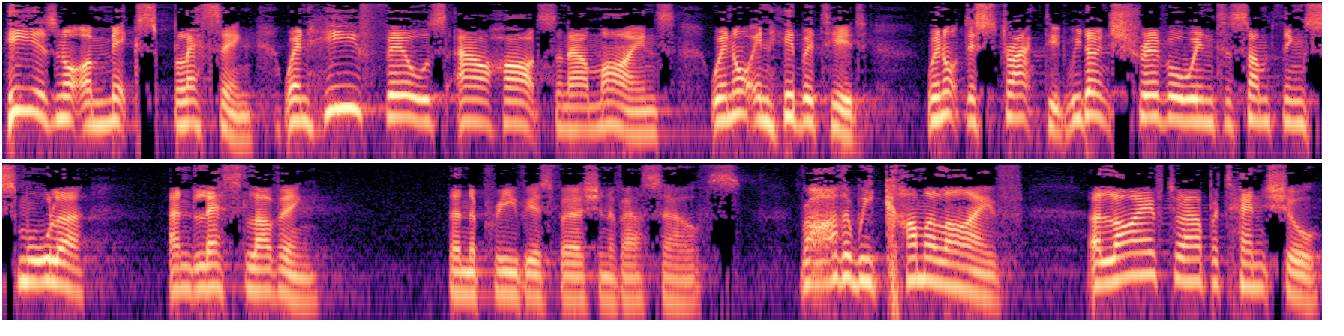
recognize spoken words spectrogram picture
He is not a mixed blessing. When He fills our hearts and our minds, we're not inhibited, we're not distracted, we don't shrivel into something smaller and less loving than the previous version of ourselves. Rather, we come alive, alive to our potential,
